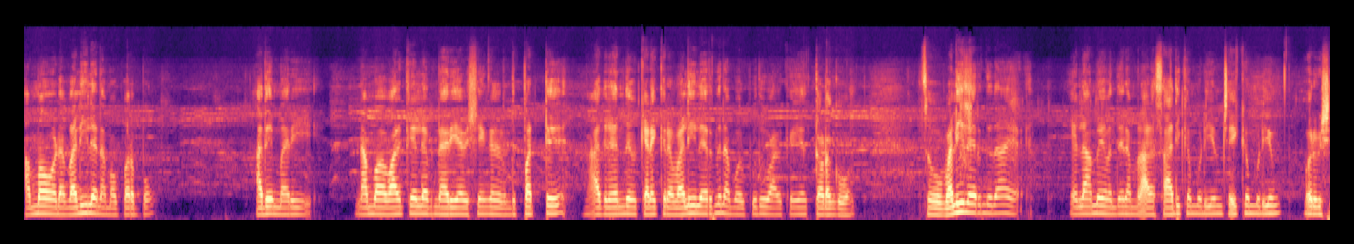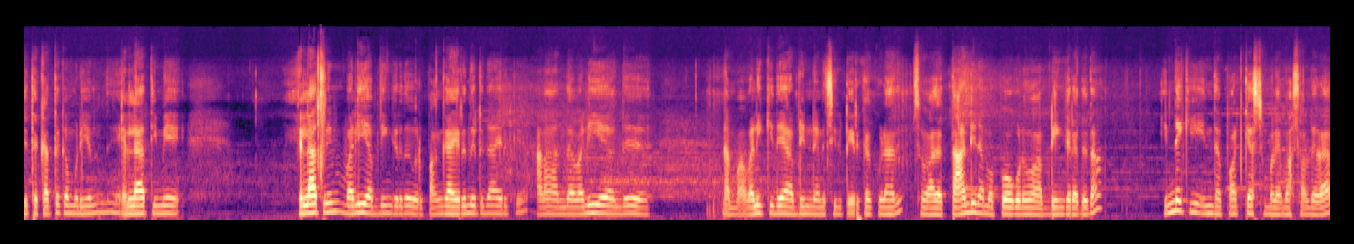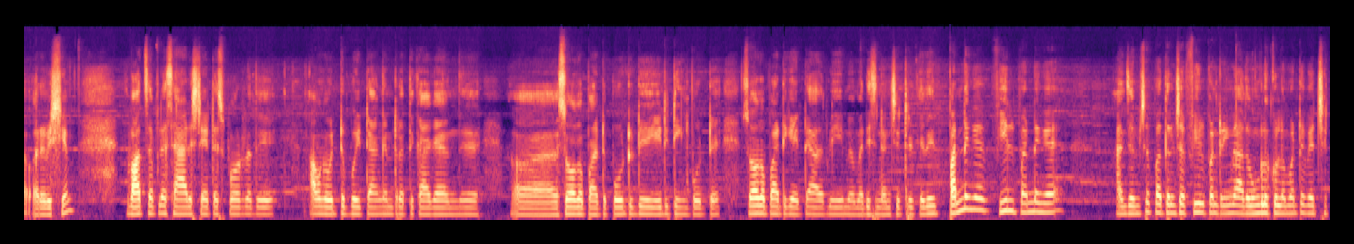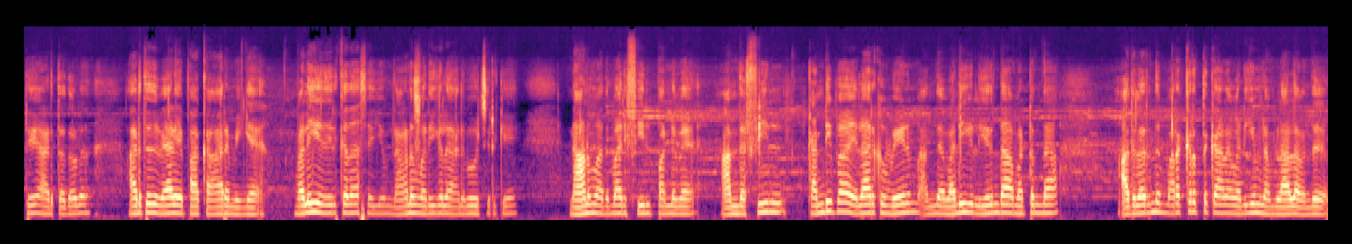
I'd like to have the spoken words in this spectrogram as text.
அம்மாவோட வழியில் நம்ம பிறப்போம். அதே மாதிரி நம்ம வாழ்க்கையில் நிறைய விஷயங்கள் வந்து பட்டு அதுலேருந்து கிடைக்கிற வழியிலேருந்து நம்ம ஒரு புது வாழ்க்கையை தொடங்குவோம். ஸோ வழியிலேருந்து தான் எல்லாமே வந்து நம்மளால் சாதிக்க முடியும் ஜெயிக்க முடியும் ஒரு விஷயத்தை கற்றுக்க முடியும். எல்லாத்தையுமே எல்லாத்துலேயும் வழி அப்படிங்கிறது ஒரு பங்காக இருந்துட்டு தான் இருக்குது ஆனால் அந்த வழியை வந்து நம்ம வலிக்குதே அப்படின்னு நினச்சிக்கிட்டு இருக்கக்கூடாது. ஸோ அதை தாண்டி நம்ம போகணும் அப்படிங்கிறது தான் இன்றைக்கி இந்த பாட்காஸ்ட் மூலயமா சொல்கிற ஒரு விஷயம். வாட்ஸ்அப்பில் சேடு ஸ்டேட்டஸ் போடுறது அவங்க விட்டு போயிட்டாங்கன்றதுக்காக வந்து சோக பாட்டு போட்டுட்டு எடிட்டிங் போட்டு சோக பாட்டு கேட்டு அது அப்படியே மெமரிஸ் நினச்சிட்ருக்குது. பண்ணுங்கள் ஃபீல் பண்ணுங்கள் அஞ்சு நிமிஷம் பத்து நிமிஷம் ஃபீல் பண்ணுறீங்களா அது உங்களுக்குள்ளே மட்டும் வச்சுட்டு அடுத்ததோடு அடுத்தது வேலையை பார்க்க ஆரம்பிங்க. வழி இருக்க தான் செய்யும். நானும் வழிகளை அனுபவிச்சிருக்கேன். நானும் அது மாதிரி ஃபீல் பண்ணுவேன். அந்த ஃபீல் கண்டிப்பாக எல்லாருக்கும் வேணும். அந்த வழிகள் இருந்தால் மட்டும்தான் அதுலேருந்து மறக்கிறதுக்கான வழியும் நம்மளால் வந்து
